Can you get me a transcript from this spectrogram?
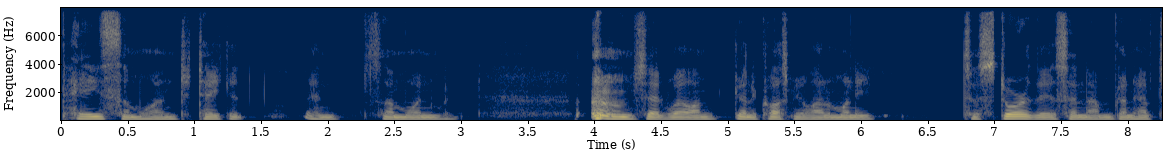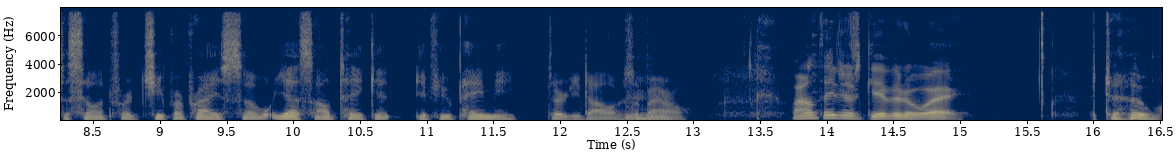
pay someone to take it, and someone would said, "Well, I'm going to cost me a lot of money to store this, and I'm going to have to sell it for a cheaper price. So yes, I'll take it if you pay me thirty dollars Mhm. a barrel." Why don't they just give it away? To who?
